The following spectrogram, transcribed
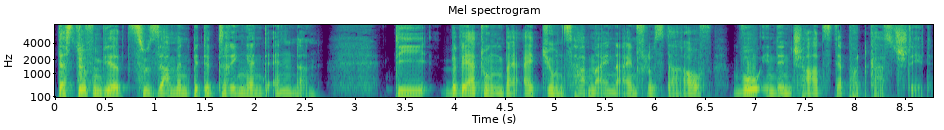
Das dürfen wir zusammen bitte dringend ändern. Die Bewertungen bei iTunes haben einen Einfluss darauf, wo in den Charts der Podcast steht.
